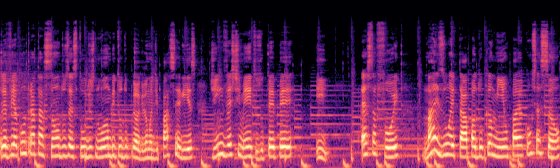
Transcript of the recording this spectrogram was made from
prevê a contratação dos estúdios no âmbito do Programa de Parcerias de Investimentos, o PPI. Esta foi mais uma etapa do caminho para a concessão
